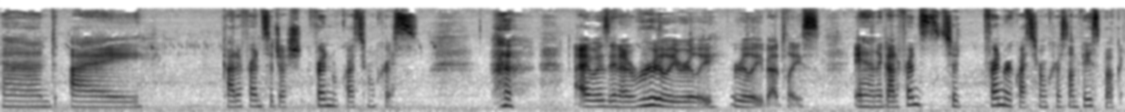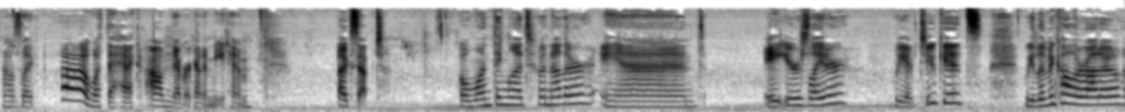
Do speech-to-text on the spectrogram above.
And I got a friend suggestion, friend request from Chris. I was in a really, really, really bad place. And I got a friend, friend request from Chris on Facebook, and I was like, oh, what the heck? I'm never going to meet him. Except, well, one thing led to another, and eight years later, we have two kids. We live in Colorado,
